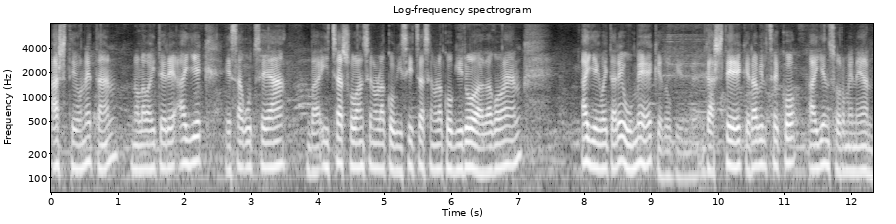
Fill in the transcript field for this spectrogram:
aste honetan nola ere haiek ezagutzea ba, itxasoan zenolako bizitza, zenolako giroa dagoen, haiek baita ere umeek edo gazteek erabiltzeko haien sormenean,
